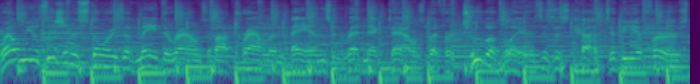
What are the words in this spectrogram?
Well, musician stories have made the rounds about traveling bands and redneck towns, but for tuba players, this has got to be a first.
